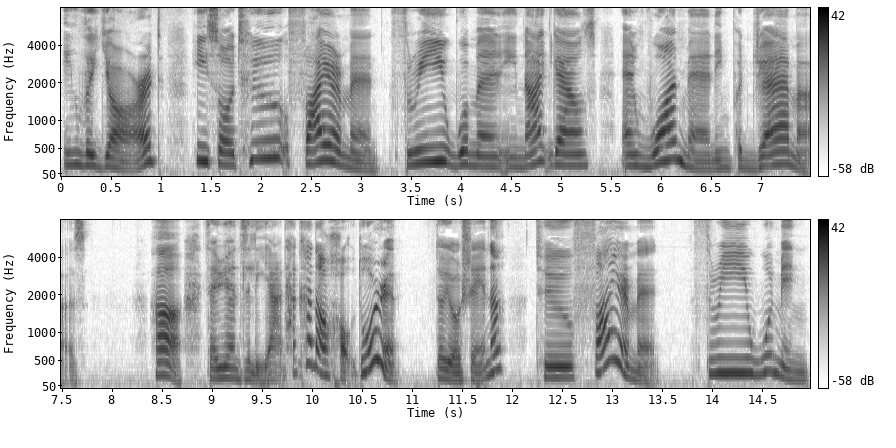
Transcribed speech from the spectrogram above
In the yard, he saw two firemen, three women in nightgowns, and one man in pajamas. 哈，在院子里呀、啊，他看到好多人，都有谁呢？Two firemen, three women,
